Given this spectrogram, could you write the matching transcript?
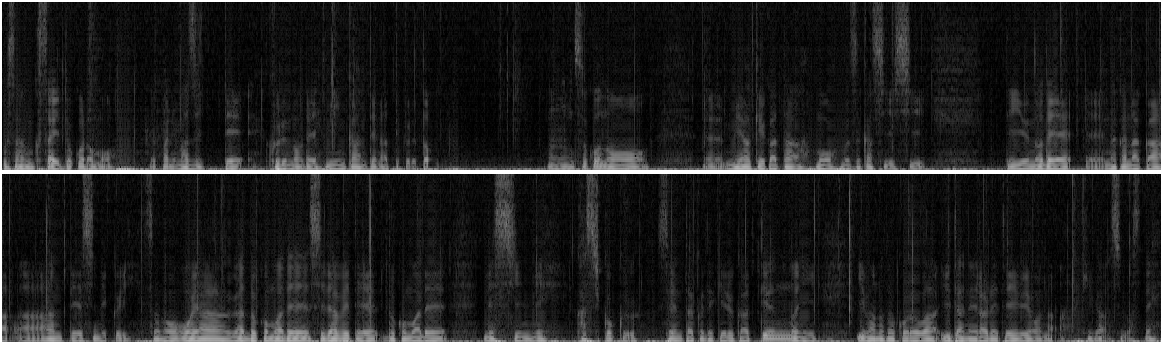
うさんくさいところもやっぱり混じってくるので民間ってなってくると、うん、そこの、えー、見分け方も難しいしっていうので、えー、なかなか安定しにくい。その親がどこまで調べてどこまで熱心に賢く選択できるかっていうのに今のところは委ねられているような気がしますね。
